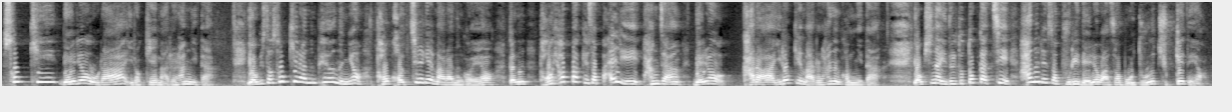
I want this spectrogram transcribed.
속히 내려오라 이렇게 말을 합니다. 여기서 속히라는 표현은요, 더 거칠게 말하는 거예요. 그러니까는 더 협박해서 빨리 당장 내려 가라 이렇게 말을 하는 겁니다. 역시나 이들도 똑같이 하늘에서 불이 내려와서 모두 죽게 돼요.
